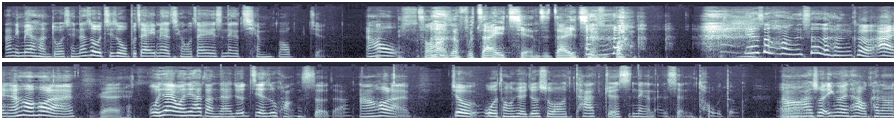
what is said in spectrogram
然后里面很多钱，但是我其实我不在意那个钱，我在意的是那个钱包不见。然后 从小就不在意钱，只在意钱包。因为是黄色的，很可爱。然后后来 OK，我现在忘记他长怎样，就记得是黄色的啊、然后后来就我同学就说他觉得是那个男生偷的。然后他说，因为他有看到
